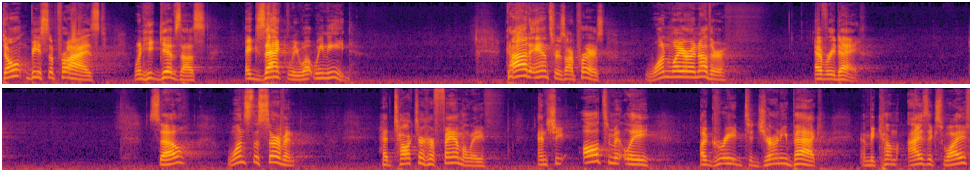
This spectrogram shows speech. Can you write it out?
don't be surprised when He gives us exactly what we need. God answers our prayers one way or another every day. So, once the servant had talked to her family, and she ultimately agreed to journey back and become Isaac's wife,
